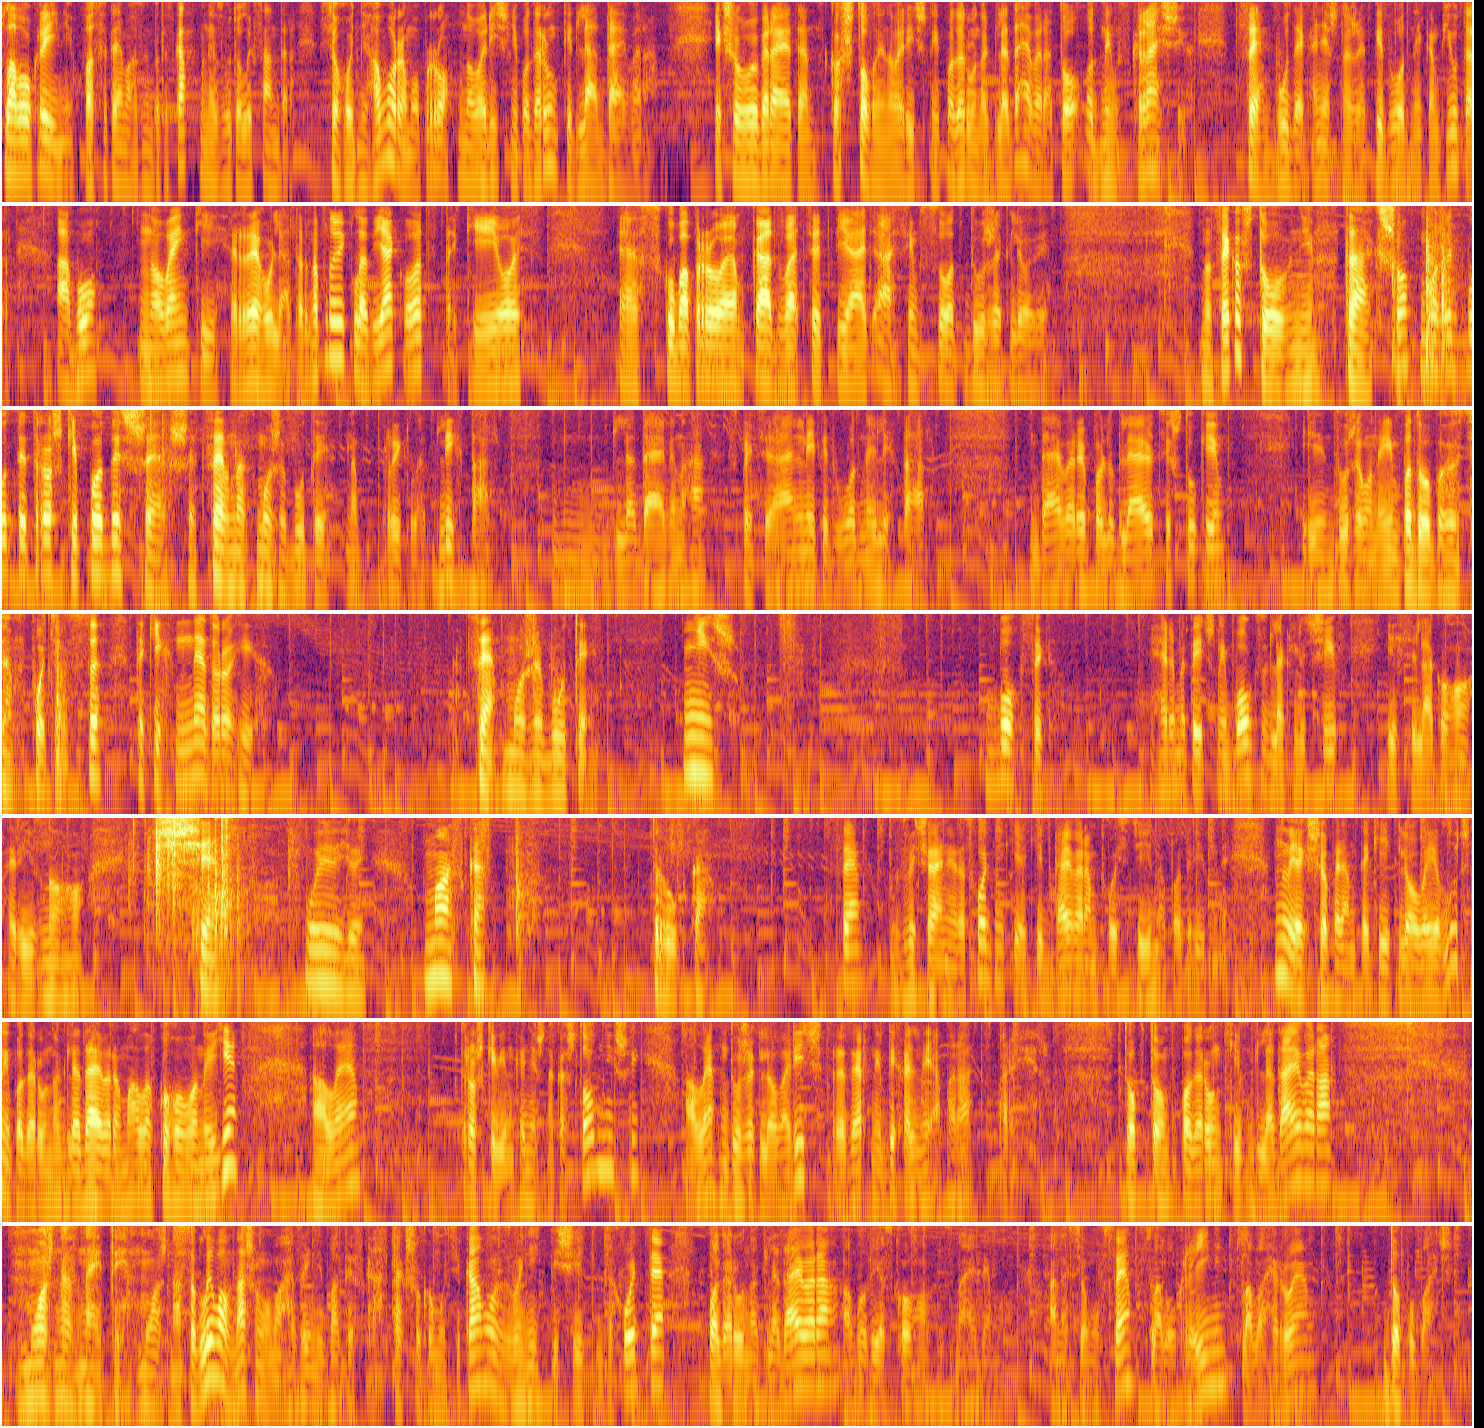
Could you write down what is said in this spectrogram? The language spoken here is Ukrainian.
Слава Україні! Вас вітає магазин Батискаф. Мене звуть Олександр. Сьогодні говоримо про новорічні подарунки для дайвера. Якщо ви вибираєте коштовний новорічний подарунок для дайвера, то одним з кращих це буде, звісно ж, підводний комп'ютер або новенький регулятор. Наприклад, як от такий ось Scuba MK25 A700 дуже кльові. Ну, це коштовні. Так, що може бути трошки подешевше? Це в нас може бути, наприклад, ліхтар для дайвінга, спеціальний підводний ліхтар. Дайвери полюбляють ці штуки і дуже вони їм подобаються. Потім з таких недорогих. Це може бути ніж, боксик герметичний бокс для ключів і всілякого різного. Ще ой-ой-ой, маска, трубка. Це звичайні розходники, які дайверам постійно потрібні. Ну, якщо прям такий кльовий і влучний подарунок для дайвера, мало в кого вони є, але трошки він, звісно, коштовніший, але дуже кльова річ резервний дихальний апарат Sparrier. Тобто подарунків для дайвера можна знайти, можна, особливо в нашому магазині Батискаф. Так що кому цікаво, дзвоніть, пишіть, заходьте. Подарунок для дайвера обов'язково знайдемо. А на цьому все. Слава Україні, слава героям. До побачення.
